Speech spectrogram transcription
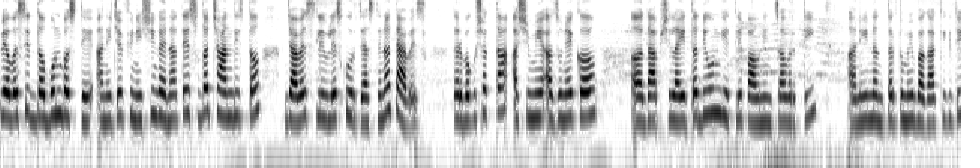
व्यवस्थित दबून बसते आणि जे फिनिशिंग आहे ना ते सुद्धा छान दिसतं. ज्यावेळेस स्लीवलेस कुर्ती असते ना त्यावेळेस. तर बघू शकता अशी मी अजून एक दाब शिलाई इथं देऊन घेतली पाऊन इंचावरती. आणि नंतर तुम्ही बघा की किती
